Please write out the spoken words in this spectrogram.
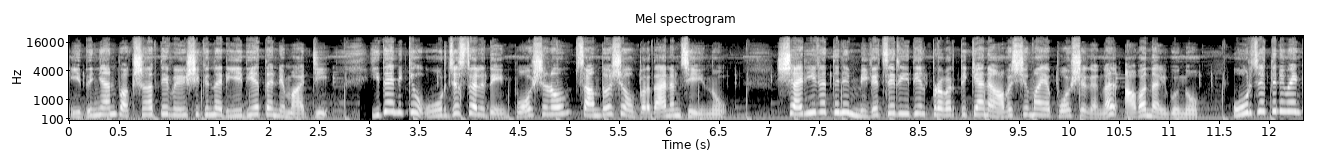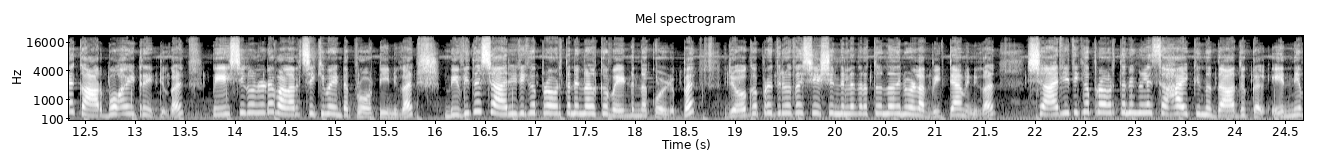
ഇത് ഞാൻ ഭക്ഷണത്തെ വീക്ഷിക്കുന്ന രീതിയെ തന്നെ മാറ്റി. ഇതെനിക്ക് ഊർജസ്വലതയും പോഷണവും സന്തോഷവും പ്രദാനം ചെയ്യുന്നു. ശരീരത്തിന് മികച്ച രീതിയിൽ പ്രവർത്തിക്കാൻ ആവശ്യമായ പോഷകങ്ങൾ അവ നൽകുന്നു. ഊർജത്തിനു വേണ്ട കാർബോഹൈഡ്രേറ്റുകൾ പേശികളുടെ വളർച്ചയ്ക്ക് വേണ്ട പ്രോട്ടീനുകൾ വിവിധ ശാരീരിക പ്രവർത്തനങ്ങൾക്ക് വേണ്ടുന്ന കൊഴുപ്പ് രോഗപ്രതിരോധ ശേഷി നിലനിർത്തുന്നതിനുള്ള വിറ്റാമിനുകൾ ശാരീരിക പ്രവർത്തനങ്ങളെ സഹായിക്കുന്ന ധാതുക്കൾ എന്നിവ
